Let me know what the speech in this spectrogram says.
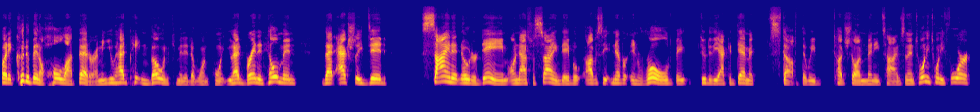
but it could have been a whole lot better. I mean, you had Peyton Bowen committed at one point. You had Brandyn Hillman that actually did sign at Notre Dame on National Signing Day, but obviously it never enrolled due to the academic stuff that we've touched on many times. And then 2024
